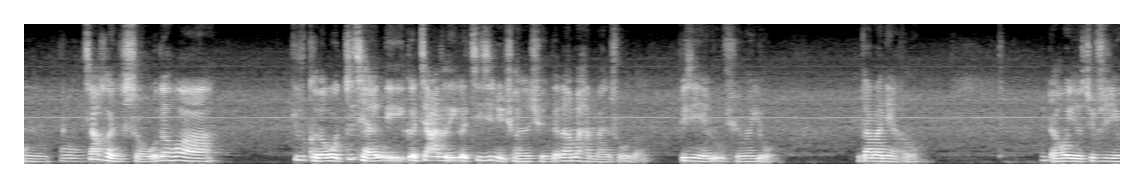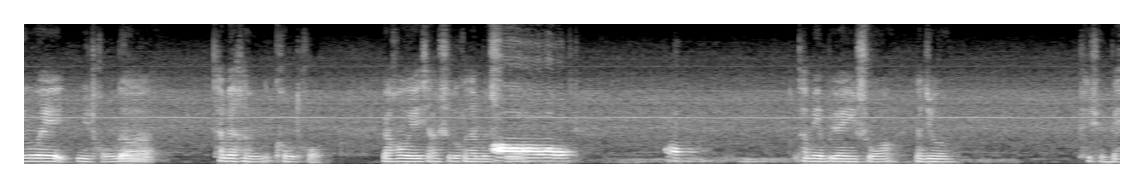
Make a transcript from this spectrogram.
嗯，嗯像很熟的话，就是可能我之前的一个加的一个积极女权的群，跟他们还蛮熟的，毕竟也入群了有有大半年了。然后也就是因为女童的，他们很恐同，然后我也想试图跟他们说，哦。哦。他们也不愿意说，那就退群呗。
